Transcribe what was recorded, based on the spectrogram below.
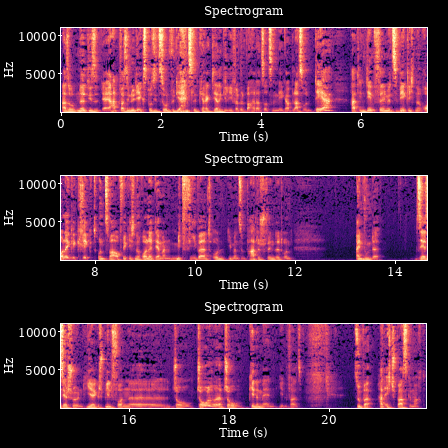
Also, ne, diese, er hat quasi nur die Exposition für die einzelnen Charaktere geliefert und war halt ansonsten mega blass. Und der hat in dem Film jetzt wirklich eine Rolle gekriegt und zwar auch wirklich eine Rolle, der man mitfiebert und die man sympathisch findet und ein Wunder. Sehr, sehr schön. Hier gespielt von äh, Joe, Joel oder Joe? Kinneman jedenfalls. Super, hat echt Spaß gemacht.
